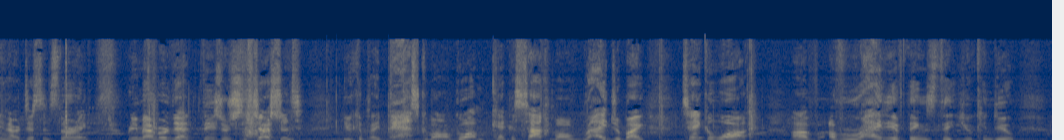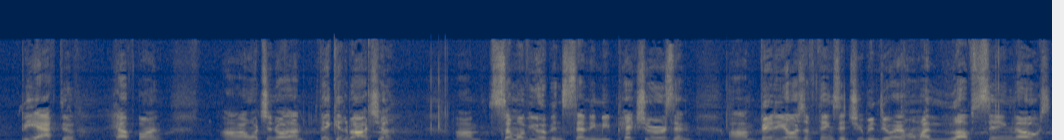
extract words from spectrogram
in our distance learning. Remember that these are suggestions. You can play basketball, go out and kick a soccer ball, ride your bike, take a walk, uh, a variety of things that you can do. Be active, have fun. Uh, I want you to know that I'm thinking about you. Um, some of you have been sending me pictures and um, videos of things that you've been doing at home. I love seeing those.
